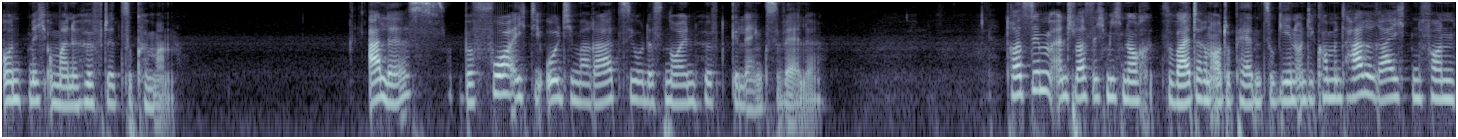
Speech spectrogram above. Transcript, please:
und mich um meine Hüfte zu kümmern. Alles, bevor ich die Ultima Ratio des neuen Hüftgelenks wähle. Trotzdem entschloss ich mich noch, zu weiteren Orthopäden zu gehen und die Kommentare reichten von,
